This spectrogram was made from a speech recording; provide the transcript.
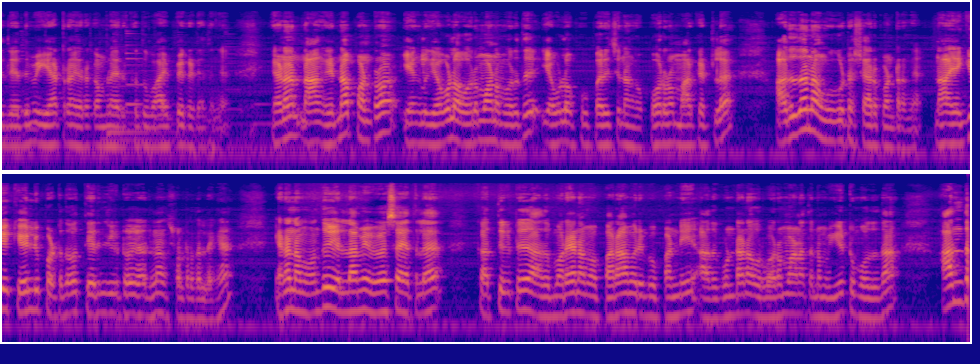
இதில் எதுவுமே ஏற்றம் இறக்கம்லாம் இருக்கிறது வாய்ப்பே கிடையாதுங்க. ஏன்னா நாங்கள் என்ன பண்ணுறோம் எங்களுக்கு எவ்வளோ வருமானம் வருது? எவ்வளோ பூ பறித்து நாங்கள் போடுறோம் மார்க்கெட்டில் அதுதான் நான் உங்ககிட்ட ஷேர் பண்ணுறேங்க நான் எங்கேயோ கேள்விப்பட்டதோ தெரிஞ்சுக்கிட்டோ எல்லாம் சொல்கிறது இல்லைங்க ஏன்னா நம்ம வந்து எல்லாமே விவசாயத்தில் கற்றுக்கிட்டு அது முறையாக நம்ம பராமரிப்பு பண்ணி அதுக்கு உண்டான ஒரு வருமானத்தை நம்ம ஈட்டும் போது தான் அந்த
